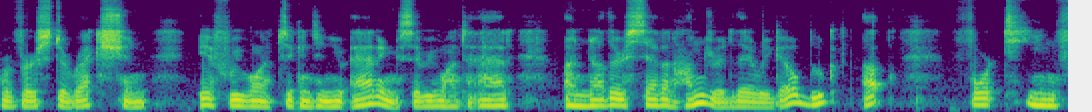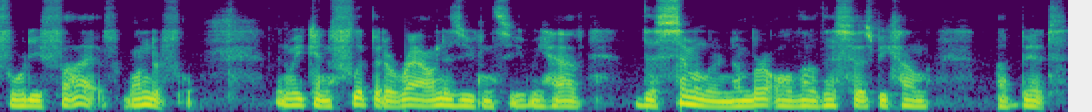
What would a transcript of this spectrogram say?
reverse direction if we want to continue adding. Say we want to add another 700. There we go, bloop, up, 1445. Wonderful. Then we can flip it around. As you can see, we have the similar number, although this has become a bit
